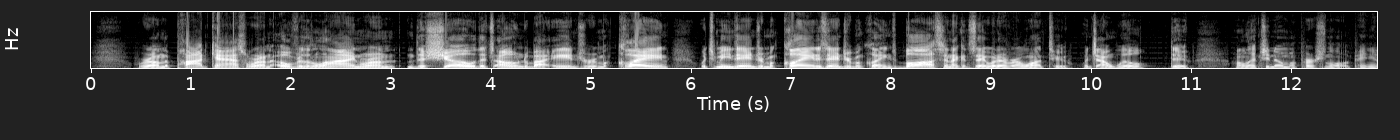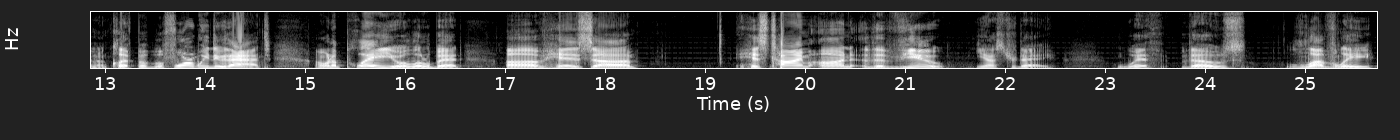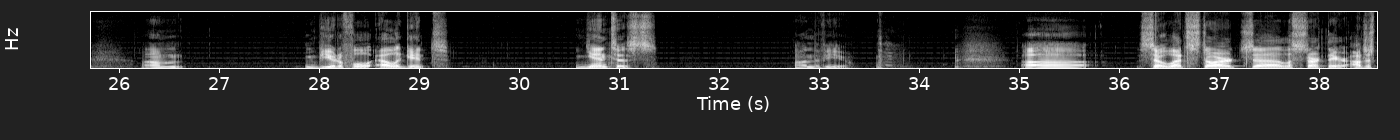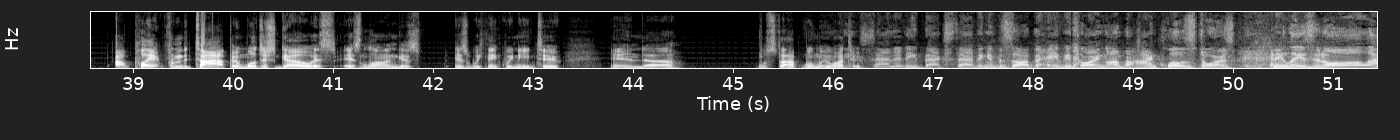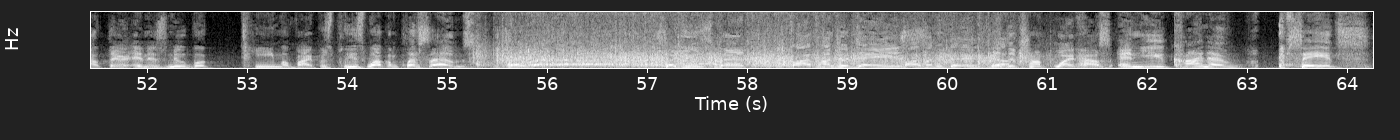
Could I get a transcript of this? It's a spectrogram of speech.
We're on the podcast. We're on Over the Line. We're on the show that's owned by Andrew McLean, which means Andrew McLean is Andrew McLean's boss, and I can say whatever I want to, which I will do. I'll let you know my personal opinion on Cliff. But before we do that, I want to play you a little bit of his uh, his time on The View yesterday with those lovely, um, beautiful, elegant Yentas on The View. uh, so let's start. Uh, let's start there. I'll just I'll play it from the top, and we'll just go as as long as as we think we need to, and uh, we'll stop when we want to. Insanity, backstabbing, and bizarre behavior going on behind closed doors, and he lays it all out there in his new book, Team of Vipers. Please welcome Cliff Sims. So you spent 500 days 500 days, in the Trump White House, and you kind of say it's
